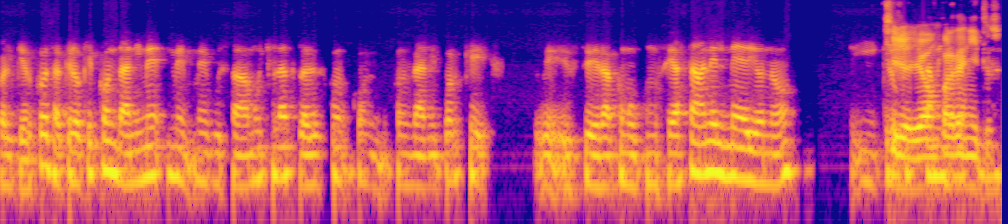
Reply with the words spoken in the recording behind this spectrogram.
cualquier cosa. Creo que con Dani me, me, me gustaba mucho las clases con, con, con Dani porque eh, usted era como, como sea, estaba en el medio, ¿no? Y sí, yo llevo un par de añitos.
